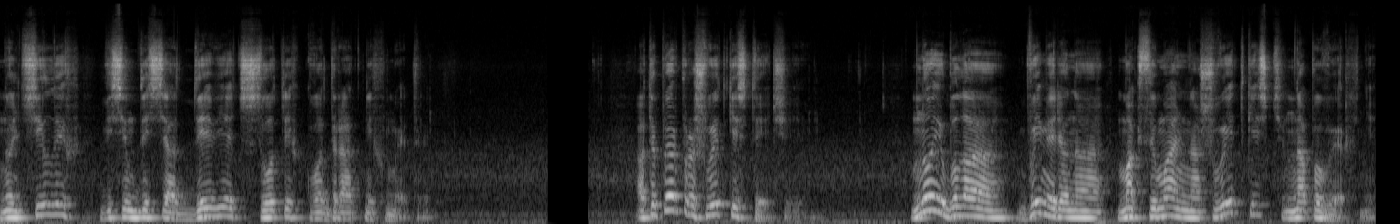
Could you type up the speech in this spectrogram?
0,89 квадратних метрів. А тепер про швидкість течії. Мною була виміряна максимальна швидкість на поверхні.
